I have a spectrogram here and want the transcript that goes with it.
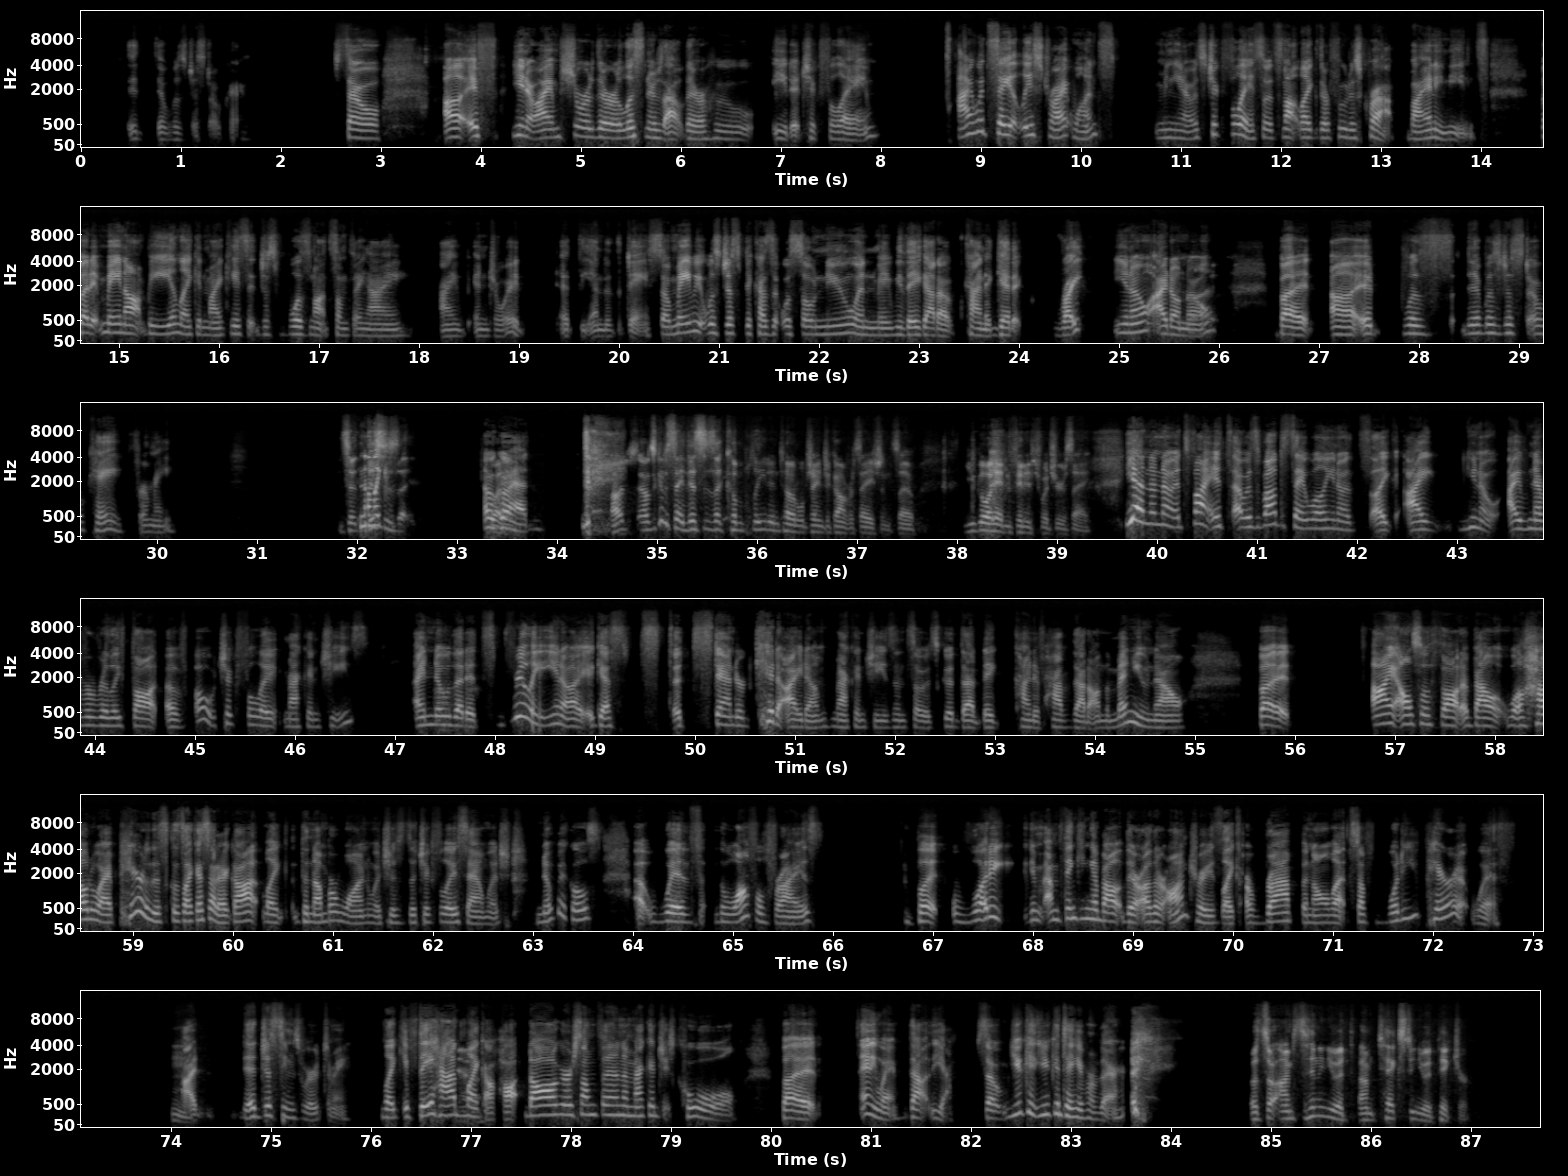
it, it was just okay. So uh, if you know i'm sure there are listeners out there who eat at chick-fil-a i would say at least try it once I mean, you know it's chick-fil-a so it's not like their food is crap by any means but it may not be and like in my case it just was not something i i enjoyed at the end of the day so maybe it was just because it was so new and maybe they gotta kind of get it right you know i don't know Right. but uh it was it was just okay for me So this like- is. A, oh Go ahead I was, I was going to say this is a complete and total change of conversation. So you go ahead and finish what you're saying. yeah no no it's fine. It's i was about to say well you know it's like i you know i've never really thought of oh chick-fil-a mac and cheese. I know that it's really you know i guess a standard kid item mac and cheese and so it's good that they kind of have that on the menu now. But i also thought about well how do i pair this? Because like i said i got like the number one which is the chick-fil-a sandwich no pickles uh, with the waffle fries but what do you, I'm thinking about their other entrees like a wrap and all that stuff. What do you pair it with? Hmm. I it just seems weird to me. Like if they had Yeah. like a hot dog or something, a mac and cheese, cool. But anyway, that yeah. So you can you can take it from there. But so I'm sending you a, I'm texting you a picture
